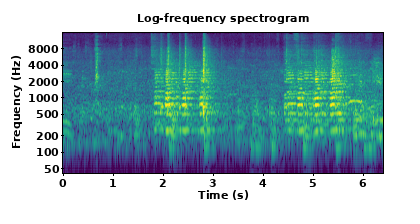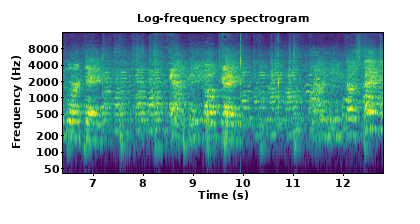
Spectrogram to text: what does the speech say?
If you were gay and be okay, I need to stay.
